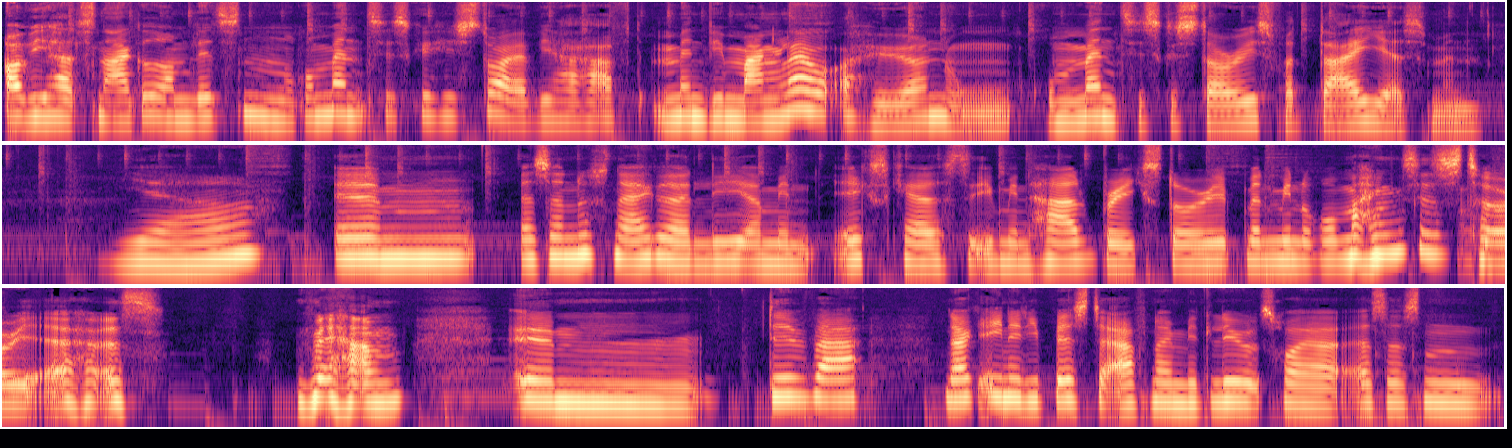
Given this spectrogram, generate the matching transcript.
Og vi har snakket om lidt sådan romantiske historier, vi har haft. Men vi mangler jo at høre nogle romantiske stories fra dig, Jasmin. Ja. Øhm, altså, nu snakkede jeg lige om min ekskæreste i min heartbreak story, men min romance story er også med ham. Øhm, det var nok en af de bedste aftener i mit liv, tror jeg. Altså sådan,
